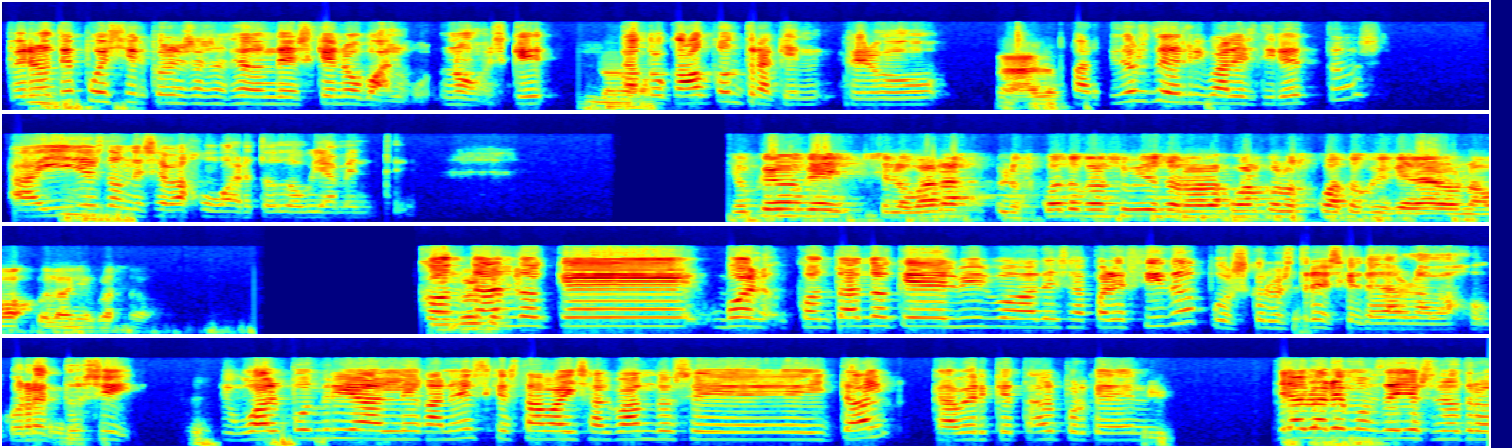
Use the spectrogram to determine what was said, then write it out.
Pero no te puedes ir con esa sensación de es que no valgo. No, es que No. te ha tocado contra quien, pero Claro. partidos de rivales directos, ahí es donde se va a jugar todo, obviamente. Yo creo que se lo van a, los cuatro que han subido se lo van a jugar con los cuatro que quedaron abajo el año pasado. Contando que, bueno, contando que el Bilbo ha desaparecido, pues con los tres que quedaron abajo, correcto, sí. Igual pondría al Leganés que estaba ahí salvándose y tal, que a ver qué tal, porque ya hablaremos de ellos en otro,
